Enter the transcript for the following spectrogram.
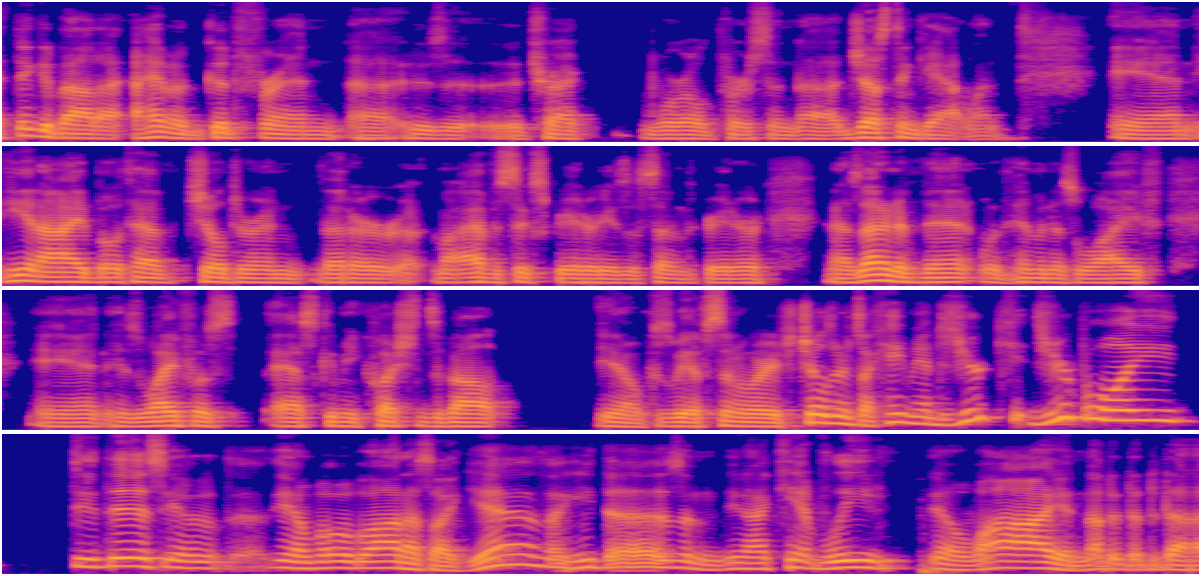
I, think about I have a good friend uh, who's a, a, track world person, uh, Justin Gatlin, and he and I both have children that are. I have a sixth grader, he has a seventh grader, and I was at an event with him and his wife, and his wife was asking me questions about, you know, because we have similar age children. It's like, hey man, does your kid, does your boy do this, you know, you know, blah blah blah. And I was like, yeah, like he does, and you know, I can't believe, you know, why, and da da da da.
